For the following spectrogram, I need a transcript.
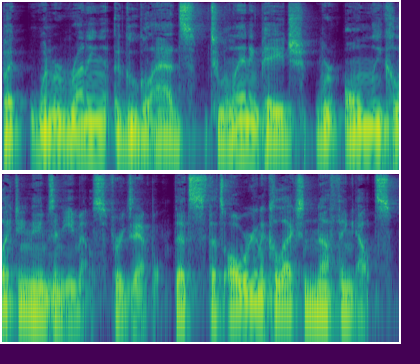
But when we're running a Google Ads to a landing page, we're only collecting names and emails, for example. That's that's all we're going to collect, nothing else.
